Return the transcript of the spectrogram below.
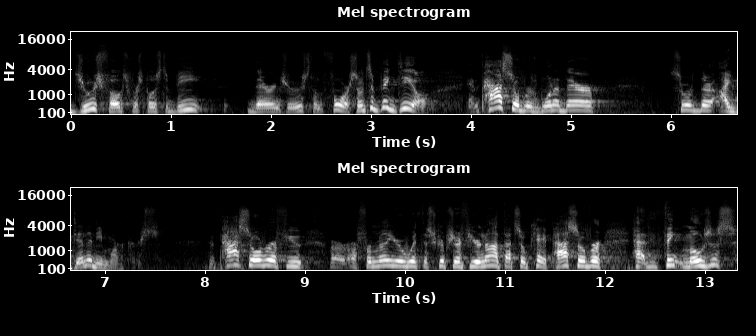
Jewish folks were supposed to be there in Jerusalem for. So it's a big deal. And Passover is one of their sort of their identity markers. Passover, if you are familiar with the scripture, if you're not, that's okay. Passover, think Moses,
